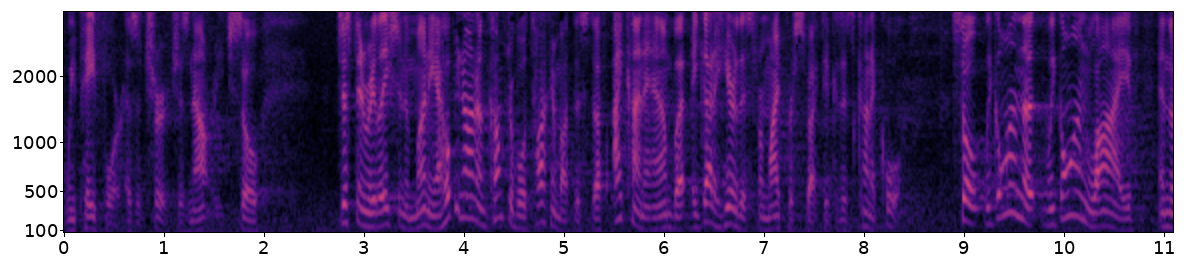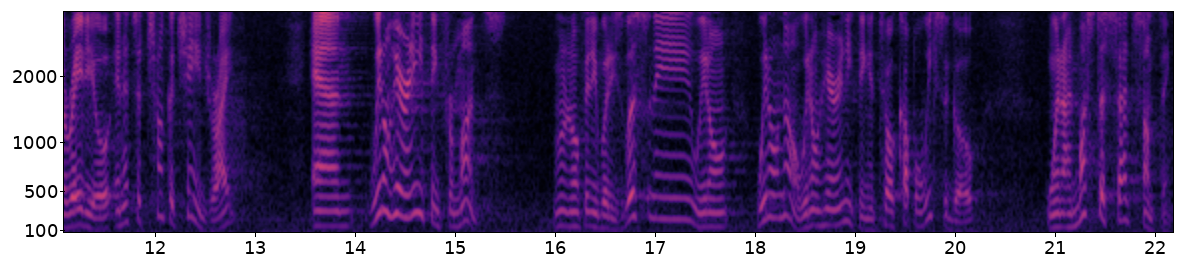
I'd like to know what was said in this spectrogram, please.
we pay for as a church, as an outreach. So just in relation to money, I hope you're not uncomfortable talking about this stuff. I kind of am, but you got to hear this from my perspective because it's kind of cool. So we go on the we go on live and the radio, and it's a chunk of change, right? And we don't hear anything for months. We don't know if anybody's listening. We don't we don't know. We don't hear anything until a couple weeks ago when I must have said something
